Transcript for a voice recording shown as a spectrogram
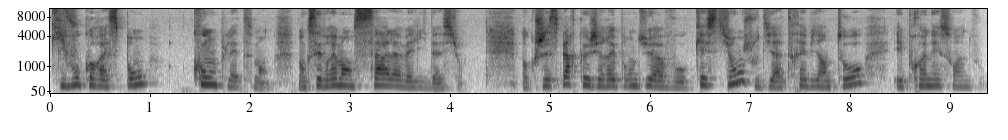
qui vous correspond complètement. Donc c'est vraiment ça la validation. Donc j'espère que j'ai répondu à vos questions. Je vous dis à très bientôt et prenez soin de vous.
